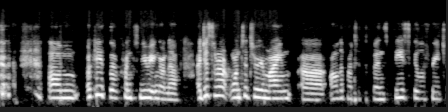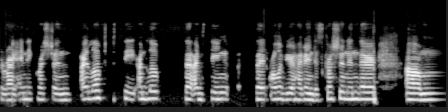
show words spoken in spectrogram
um, okay, so continuing on, uh, I just wanted to remind uh, all the participants, please feel free to write any questions. I love to see, I love that I'm seeing that all of you are having a discussion in there. Um,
